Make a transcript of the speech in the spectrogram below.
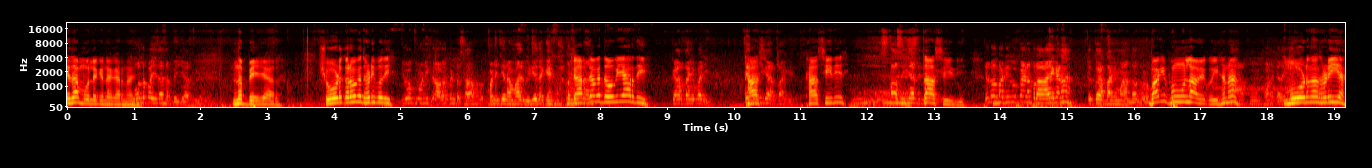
ਇਹਦਾ ਮੁੱਲ ਕਿੰਨਾ ਕਰਨਾ ਜੀ? ਮੁੱਲ ਭਾਜੀ ਦਾ 90000 ਰੁਪਏ 90000 ਛੋੜ ਕਰੋਗੇ ਥੋੜੀ ਬਹੁਤੀ? ਜੋ ਕਰੋਣੀ ਕਰਾ ਲਓ ਭਿੰਡਰ ਸਾਹਿਬ ਬੜੇ ਚਿਰਾਂ ਬਾਅਦ ਵੀਡੀਓ ਲੱਗੇ। ਕਰ ਦੋਗੇ 2000 ਦੀ? ਕਰ ਦਾਂਗੇ ਭਾਜੀ। ਤਿੰਨ ਦੀ ਕਰ ਦਾਂਗੇ। 88 ਦੀ? 87000 ਦੀ 87 ਦੀ। ਚਲੋ ਬਾਕੀ ਕੋਈ ਭੈਣ ਭਰਾ ਆਏਗਾ ਨਾ ਤੇ ਕਰ ਦਾਂਗੇ ਮਾਨਦਾ ਥੋੜਾ ਬਾਕੀ ਫੋਨ ਲਾਵੇ ਕੋਈ ਹਨਾ? ਹਾਂ ਫੋਨ ਫੋਨ ਕਰੇ। ਮੋੜਨਾ ਥੋੜੀ ਆ।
